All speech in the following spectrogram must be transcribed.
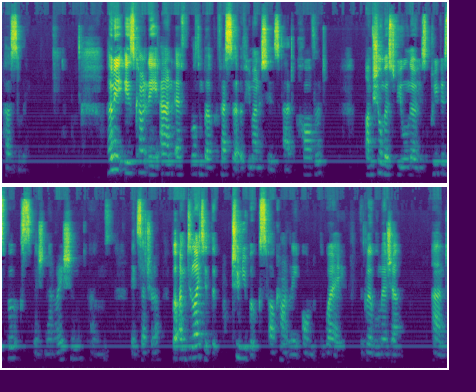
personally. Homi is currently Anne F. Rothenberg Professor of Humanities at Harvard. I'm sure most of you will know his previous books, Nation Narration, um, etc. But I'm delighted that two new books are currently on the way, The Global Measure and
